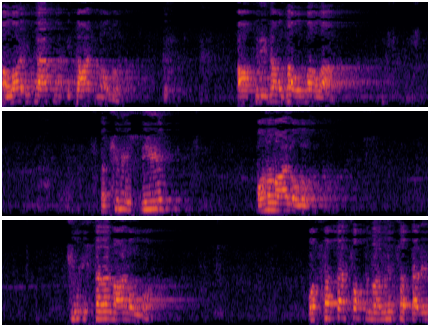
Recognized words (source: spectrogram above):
Allah itaatına, itaatına olur. Axiridən uzaq olmaqla. Və kim istəyir, ona nail olur. Kim istəmə nail olmur. O sifətlər çoxdur müminin sifətləri.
